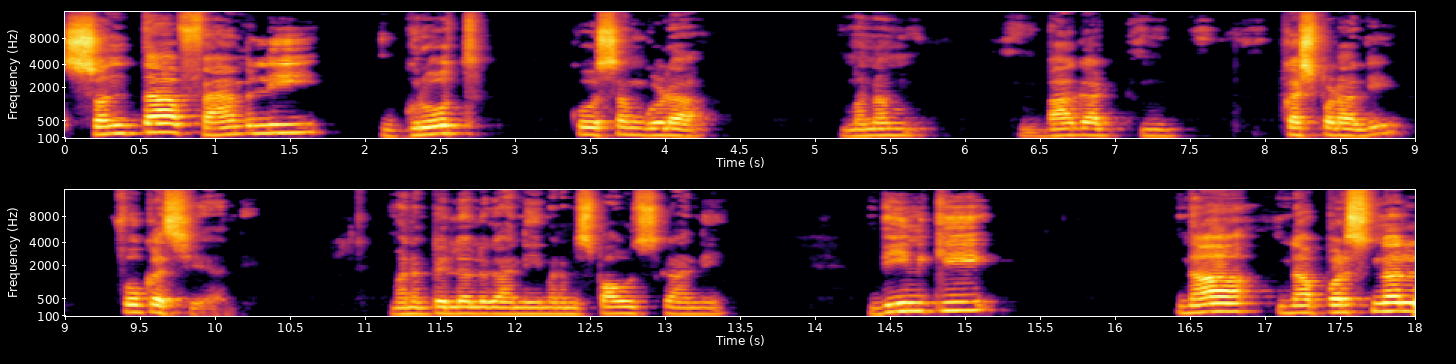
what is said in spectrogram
సొంత ఫ్యామిలీ గ్రోత్ కోసం కూడా మనం బాగా కష్టపడాలి ఫోకస్ చేయాలి. మన పిల్లలు కానీ మనం స్పౌస్ కానీ దీనికి నా నా personal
